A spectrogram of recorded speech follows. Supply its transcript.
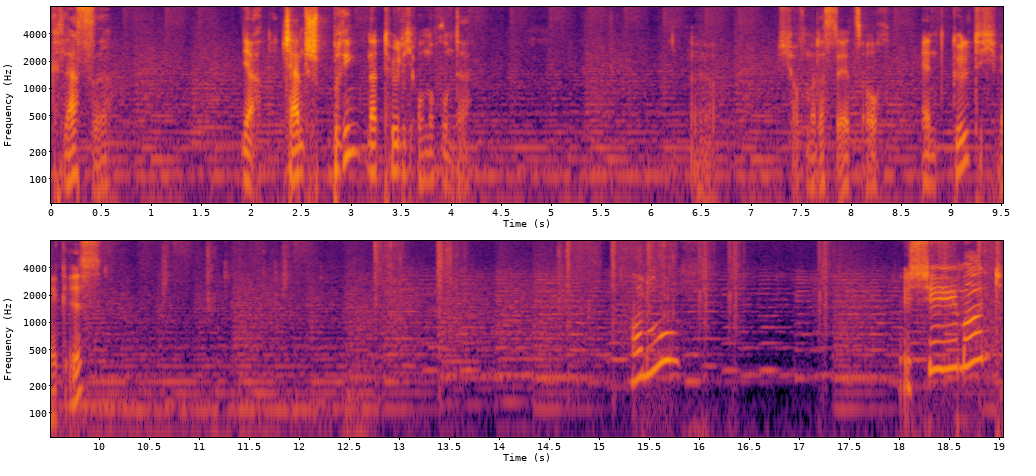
Klasse. Ja, Champ springt natürlich auch noch runter. Ich hoffe mal, dass der jetzt auch endgültig weg ist. Hallo? Ist hier jemand?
